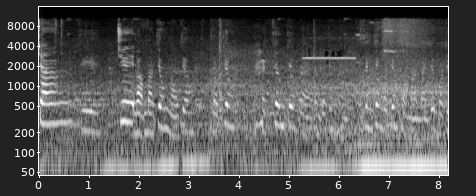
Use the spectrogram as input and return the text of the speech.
張豬豬嗱唔係張老張，就張係張張嘅兩個張嘅，姓張個張同埋大張個張。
